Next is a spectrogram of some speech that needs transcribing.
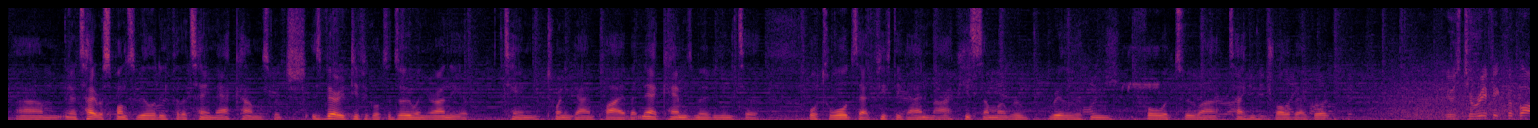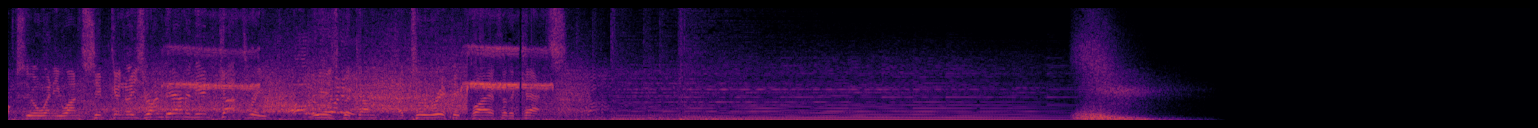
um, you know, take responsibility for the team outcomes, which is very difficult to do when you're only a 10, 20 game player. But now Cam's moving into or towards that 50 game mark. He's someone we're really looking forward to uh, taking control of our group. He was terrific for Box Hill when he won Simpkin. He's run down and then Guthrie, who's become a terrific player for the Cats.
